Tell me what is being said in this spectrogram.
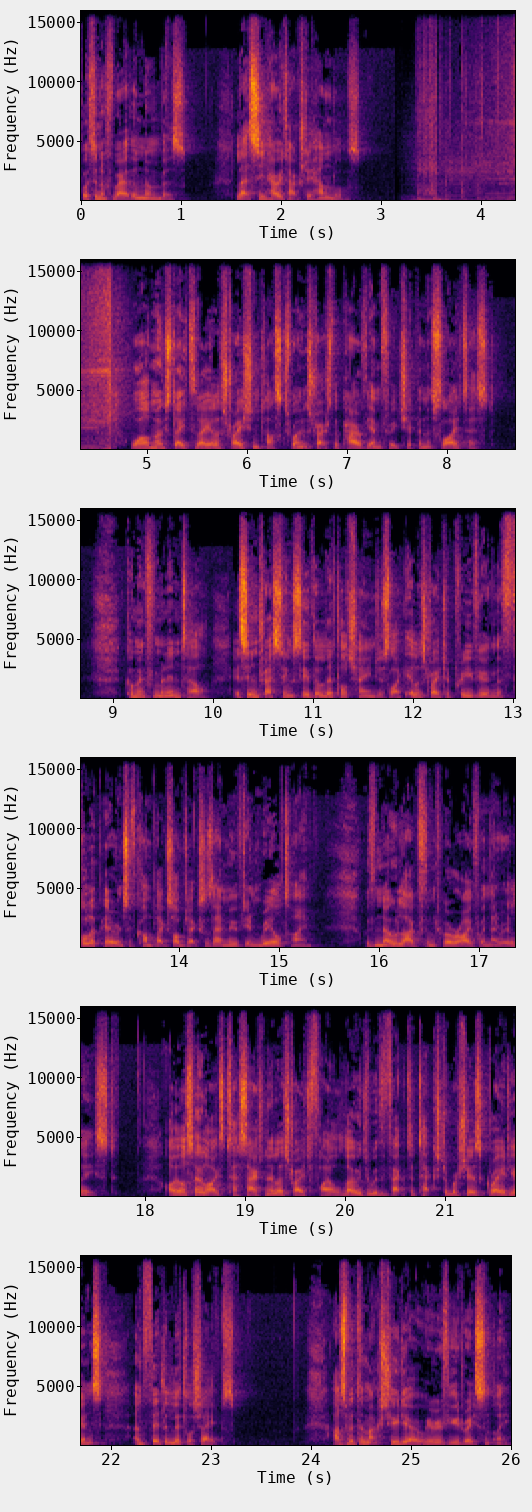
But enough about the numbers. Let's see how it actually handles. While most day-to-day illustration tasks won't stretch the power of the M3 chip in the slightest, coming from an Intel, it's interesting to see the little changes like Illustrator previewing the full appearance of complex objects as they're moved in real time, with no lag for them to arrive when they're released. I also like to test out an Illustrator file loaded with vector texture brushes, gradients, and fiddly little shapes. As with the Mac Studio we reviewed recently,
